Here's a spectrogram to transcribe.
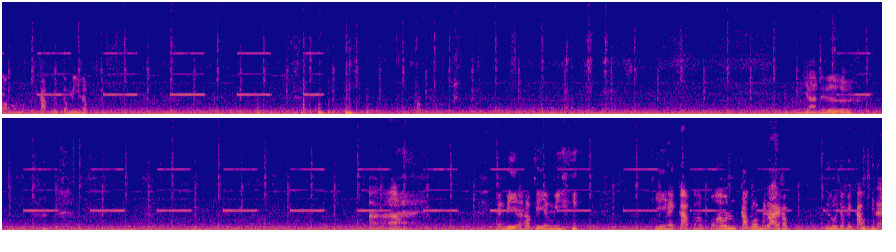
ต้องกลับรถตรงนี้ครับอนุญาตเด้ออย่างดีนะครับที่ยังมี ที่ให้กลับครับ เพราะว่ามันกลับรถไม่ได้ครับ ไม่รู้จะไปกลับที่ไหน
